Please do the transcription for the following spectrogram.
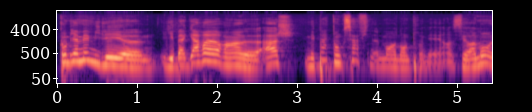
Quand bien même il est, euh, il est bagarreur, hein, H, mais pas tant que ça finalement hein, dans le premier. Hein. C'est vraiment,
